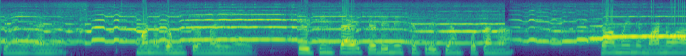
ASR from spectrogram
કે હું એને મન ગમતો નહીં હોઉં. એવી ચિંતાએ ચડીને છત્રી જેમ પોતાના સ્વામીને માનવા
